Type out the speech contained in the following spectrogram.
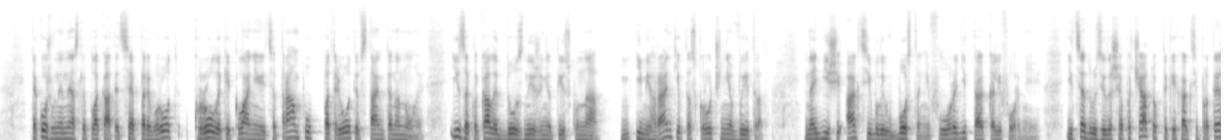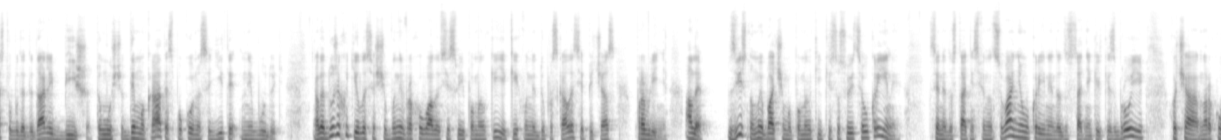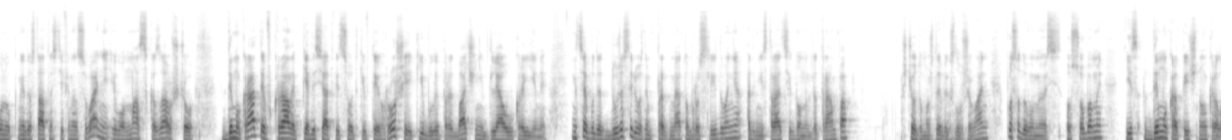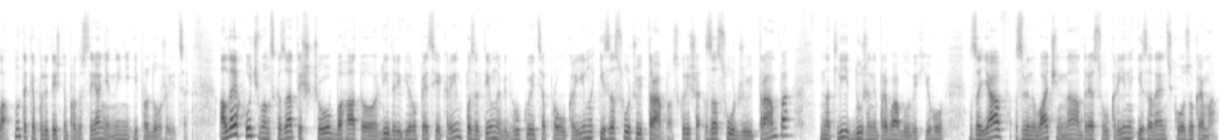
Також вони несли плакати Це переворот, кролики кланяються Трампу, патріоти встаньте на ноги і закликали до зниження тиску на іммігрантів та скорочення витрат. Найбільші акції були в Бостоні, Флориді та Каліфорнії. І це, друзі, лише початок. Таких акцій протесту буде дедалі більше, тому що демократи спокійно сидіти не будуть. Але дуже хотілося, щоб вони врахували всі свої помилки, яких вони допускалися під час правління. Але, звісно, ми бачимо помилки, які стосуються України. Це недостатність фінансування України, недостатня кількість зброї. Хоча на рахунок недостатності фінансування Ілон Маск сказав, що демократи вкрали 50% тих грошей, які були передбачені для України. І це буде дуже серйозним предметом розслідування адміністрації Дональда Трампа щодо можливих зловживань посадовими особами із демократичного крила. Ну, таке політичне протистояння нині і продовжується. Але хочу вам сказати, що багато лідерів європейських країн позитивно відгукуються про Україну і засуджують Трампа. Скоріше засуджують Трампа на тлі дуже непривабливих його заяв, звинувачень на адресу України і Зеленського, зокрема.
